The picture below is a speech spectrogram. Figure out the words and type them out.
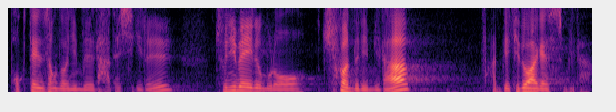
복된 성도님들 다 되시기를 주님의 이름으로 축원드립니다. 함께 기도하겠습니다.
